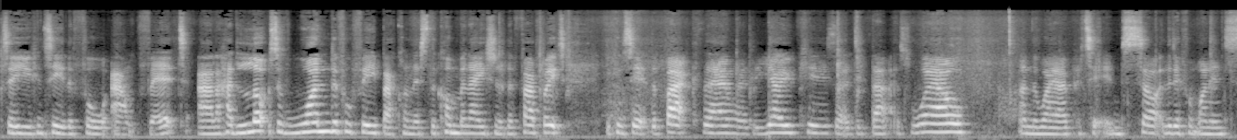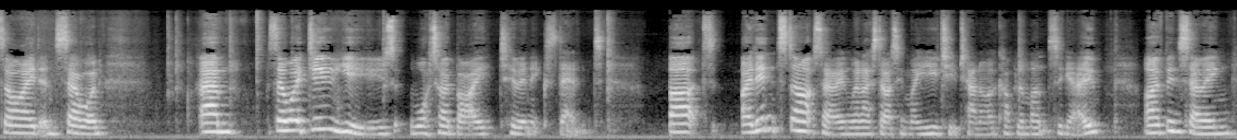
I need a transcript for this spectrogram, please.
so you can see the full outfit. And I had lots of wonderful feedback on this the combination of the fabrics. You can see at the back there where the yoke is I did that as well and the way I put it inside the different one inside and so on. Um, so I do use what I buy to an extent but I didn't start sewing when I started my YouTube channel a couple of months ago. I've been sewing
